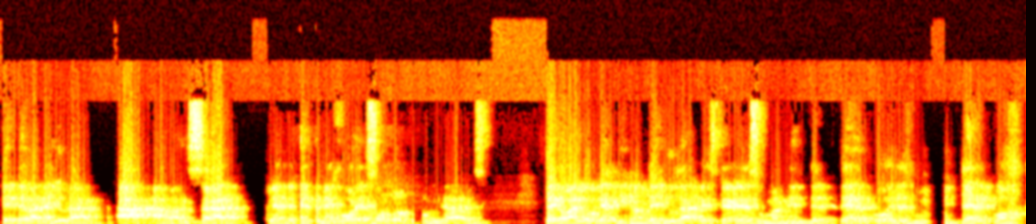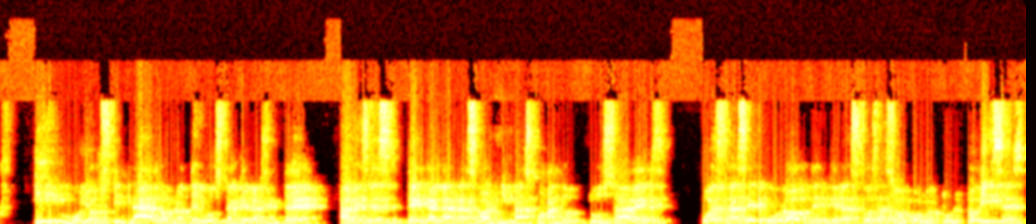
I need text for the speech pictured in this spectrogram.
que te van a ayudar a avanzar y a tener mejores oportunidades. Pero algo que a ti no te ayuda es que eres sumamente terco, eres muy terco y muy obstinado. No te gusta que la gente a veces tenga la razón y más cuando tú sabes o estás seguro de que las cosas son como tú lo dices.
